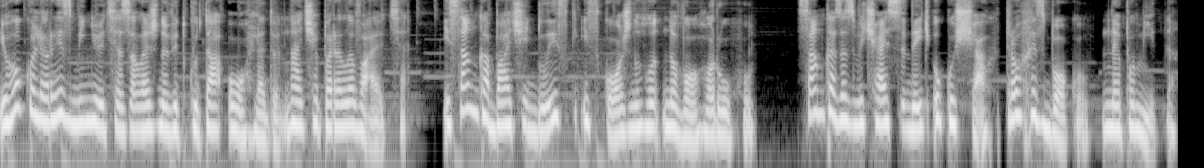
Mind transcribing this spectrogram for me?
Його кольори змінюються залежно від кута огляду, наче переливаються, і самка бачить блиск із кожного нового руху. Самка зазвичай сидить у кущах, трохи збоку, непомітна.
